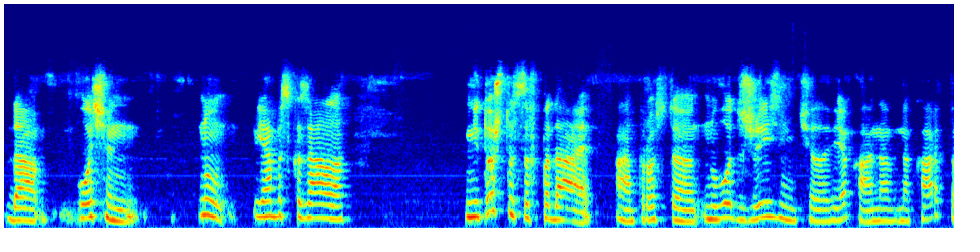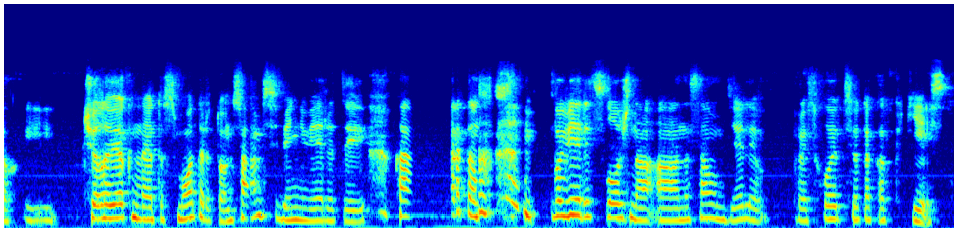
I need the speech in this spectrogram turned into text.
да, очень, ну, я бы сказала, не то, что совпадает, а просто, ну вот жизнь человека, она на картах, и человек на это смотрит, он сам себе не верит, и картам поверить сложно, а на самом деле происходит все так, как есть.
